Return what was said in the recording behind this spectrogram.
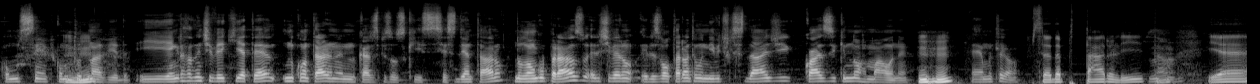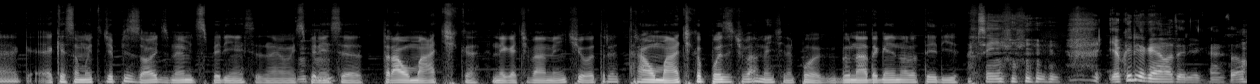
Como sempre, como Uhum. tudo na vida. E é engraçado a gente ver que até no contrário, né? No caso das pessoas que se acidentaram, no longo prazo, eles tiveram. Eles voltaram a ter um nível de felicidade quase que normal, né? Uhum. É muito legal. Se adaptaram ali e tal. Uhum. E é, é questão muito de episódios mesmo, de experiências, né? Uma experiência traumática negativamente e outra traumática positivamente, né? Pô, do nada ganha na loteria. Sim. Eu queria ganhar a loteria, cara. Então.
